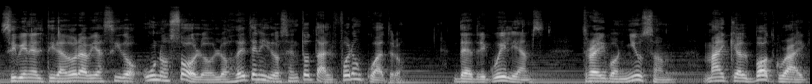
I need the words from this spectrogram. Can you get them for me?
Si bien el tirador había sido uno solo, los detenidos en total fueron cuatro. Dedrick Williams, Trayvon Newsom, Michael Botwright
